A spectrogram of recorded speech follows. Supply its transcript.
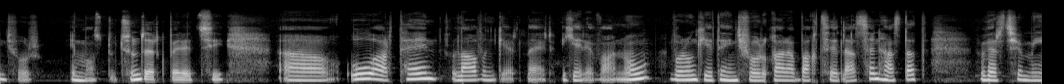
ինչ որ իմաստություն ձեռք բերեցի ու արդեն լավ ընկերներ Երևանում, որոնք եթե ինչ որ Ղարաբաղցել ասեն, հաստատ վերջը մի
